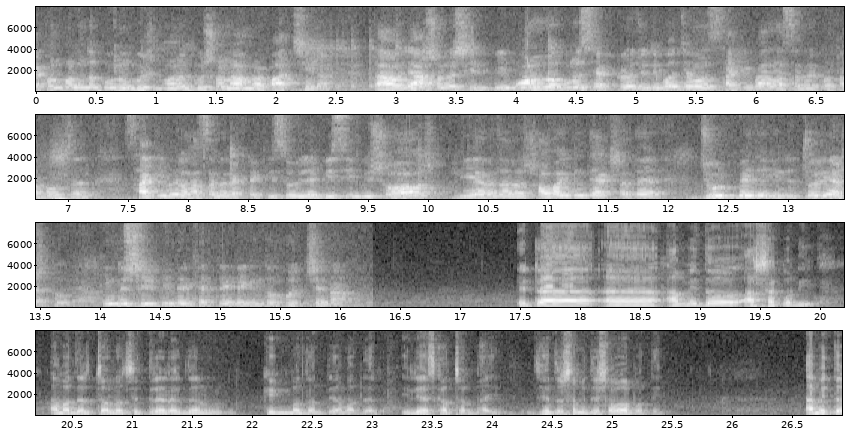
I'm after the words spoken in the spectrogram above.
এখন পর্যন্ত কোনো মানে ঘোষণা আমরা পাচ্ছি না। তাহলে আসলে শিল্পী অন্য কোনো সেক্টরে যদি বল যেমন সাকিব আল হাসানের কথা বলছেন, সাকিব আল হাসানের একটা কিছু হইলে বিসিবি সহ প্লেয়ার যারা সবাই কিন্তু একসাথে জুট বেঁধে কিন্তু চলে আসতো। কিন্তু শিল্পীদের ক্ষেত্রে এটা কিন্তু হচ্ছে না। এটা আমি তো আশা করি আমাদের চলচ্চিত্রের একজন কিংবদন্তি আমাদের ইলিয়াস কাঞ্চন ভাই, যেহেতু সমিতির সভাপতি, আমি তো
